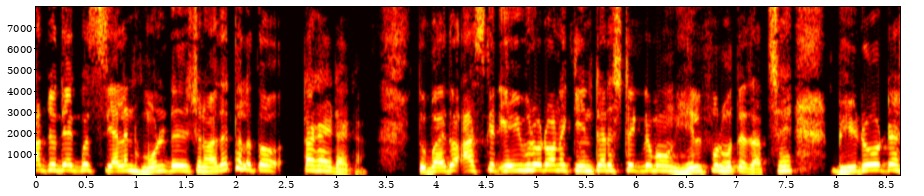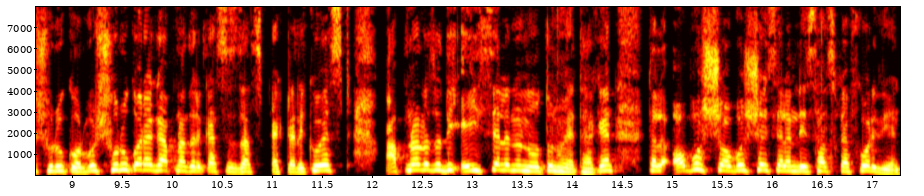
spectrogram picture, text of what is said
আর যদি একবার চ্যালেঞ্জ মনিটাইজেশন হয়ে যায় তাহলে তো টাকাই টাকা। তো বাই দ্য আজকের এই ভিডিওটা অনেক ইন্টারেস্টিং এবং হেল্পফুল হতে যাচ্ছে। ভিডিওটা শুরু করব। শুরু করার আগে আপনাদের কাছে জাস্ট একটা রিকোয়েস্ট আপনারা যদি এই চ্যানেলে নতুন হয়ে থাকেন, তাহলে অবশ্যই অবশ্যই চ্যানেলটি সাবস্ক্রাইব করে দিবেন।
